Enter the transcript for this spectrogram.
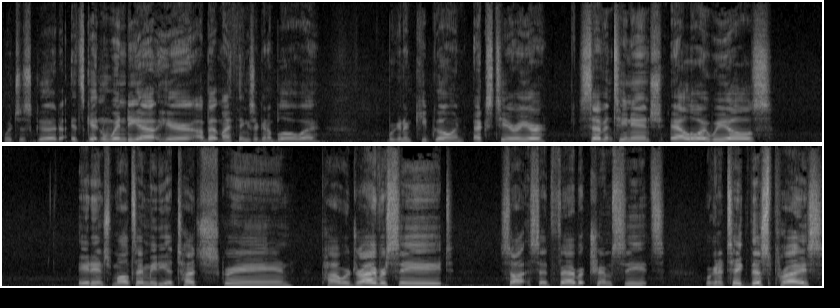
which is good. It's getting windy out here. I bet my things are going to blow away. We're going to keep going. Exterior, 17 inch alloy wheels, 8 inch multimedia touchscreen, power driver seat, Saw it said fabric trim seats. We're going to take this price.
